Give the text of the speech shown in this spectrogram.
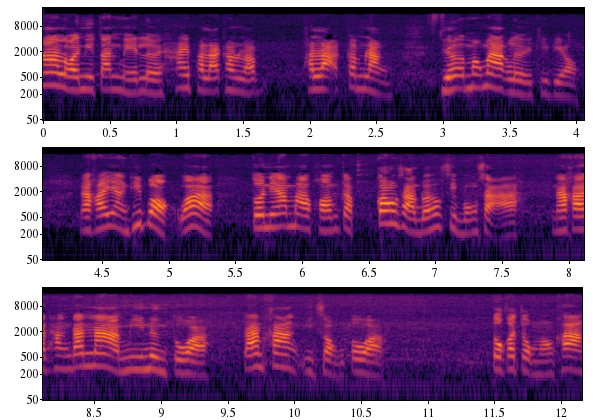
500 นิวตันเมตรเลย ให้พละกำลังพละกำลังเยอะมากๆเลยทีเดียวนะคะ อย่างที่บอกว่าตัวนี้มาพร้อมกับกล้อง 360 องศานะคะ ทางด้านหน้ามี 1 ตัว ด้านข้างอีก 2 ตัว ตัวกระจกมองข้าง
